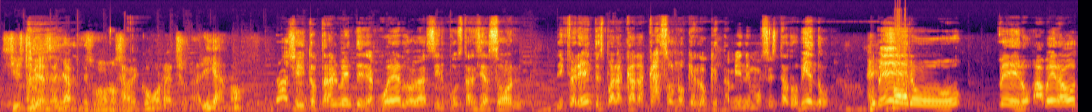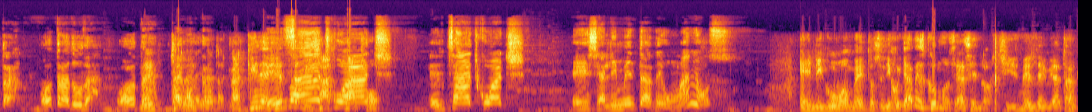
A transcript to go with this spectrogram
si estuvieras allá, pues uno no sabe cómo reaccionaría, ¿no? No, sí, totalmente de acuerdo. Las circunstancias son diferentes para cada caso, ¿no? Que es lo que también hemos estado viendo. Pero, pero, a ver, a otra, otra duda, otra pregunta. Aquí El a mi Sasquatch. El Sasquatch eh, se alimenta de humanos. En ningún momento se dijo, ya ves cómo se hacen los chismes de Leviatán.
